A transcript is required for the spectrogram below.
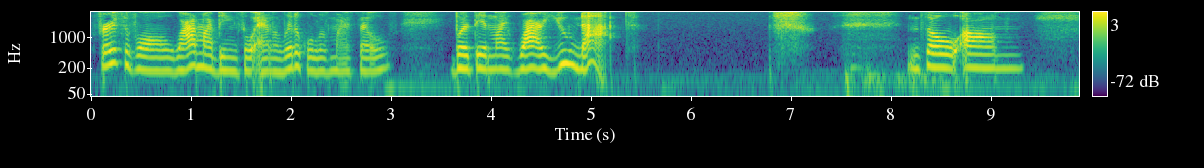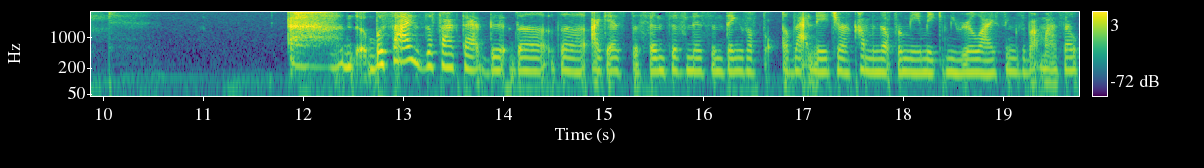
first of all, why am I being so analytical of myself? But then like why are you not? And so um besides the fact that the the the I guess defensiveness and things of of that nature are coming up for me, making me realize things about myself.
